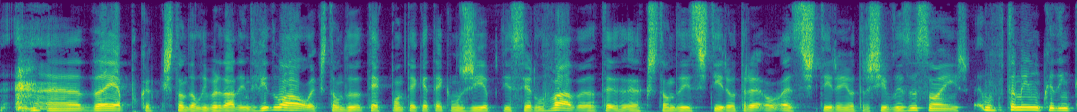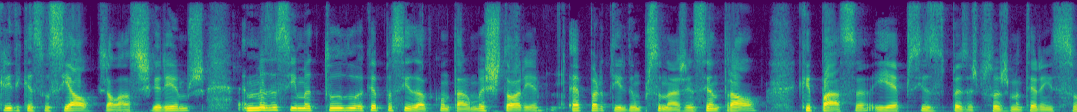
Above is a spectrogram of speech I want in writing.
uh, da época. A questão da liberdade individual, a questão de até que ponto é que a tecnologia podia ser levada, a questão de existir outra, outras civilizações, também um bocadinho de crítica social, que já lá chegaremos, mas acima de tudo a capacidade de contar uma história a partir de um personagem central que passa, e é preciso depois as pessoas manterem isso,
